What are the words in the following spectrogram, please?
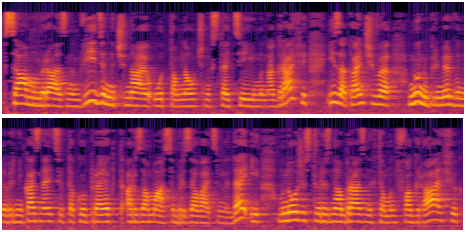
в самом разном виде, начиная от там, научных статей и монографий и заканчивая, ну, например, вы наверняка знаете такой проект Арзамас образовательный, да, и множество разнообразных там инфографик,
